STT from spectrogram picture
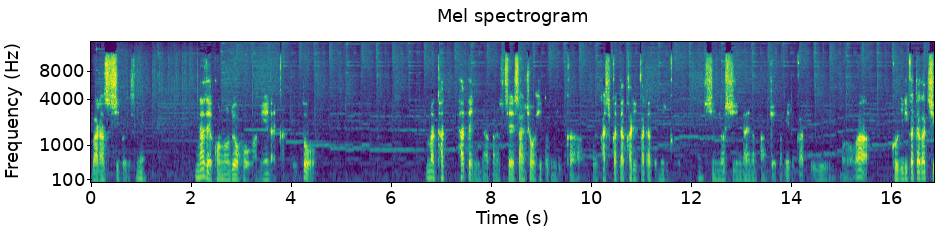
バランスシートですね。なぜこの両方が見えないかというと、まあ、た、縦にだから生産消費と見るか、これ貸方借方と見るか、信用信頼の関係と見るかっていうものは、区切り方が違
